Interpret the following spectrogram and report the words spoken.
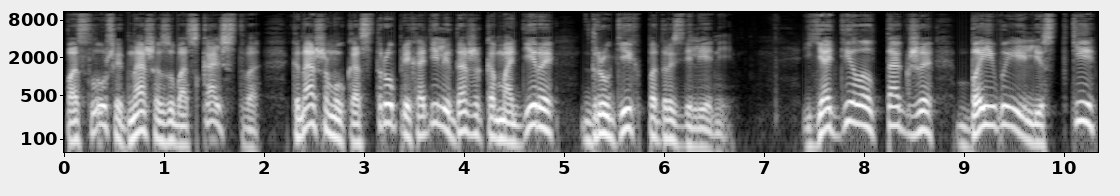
Послушать наше зубоскальство к нашему костру приходили даже командиры других подразделений. Я делал также боевые листки,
